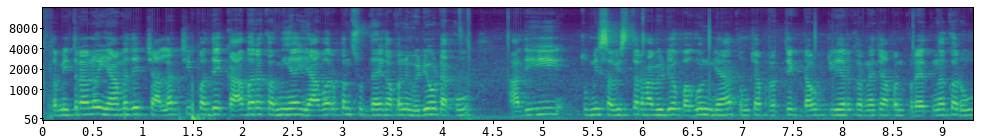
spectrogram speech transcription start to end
तर मित्रांनो यामध्ये चालकची पदे का बरं कमी आहे यावर पण सुद्धा एक आपण व्हिडिओ टाकू. आधी तुम्ही सविस्तर हा व्हिडिओ बघून घ्या तुमच्या प्रत्येक डाऊट क्लिअर करण्याचे आपण प्रयत्न करू.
